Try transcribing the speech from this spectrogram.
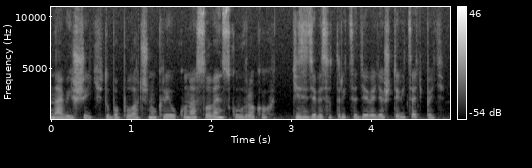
navýšiť tú populačnú krivku na Slovensku v rokoch 1939 až 1945.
